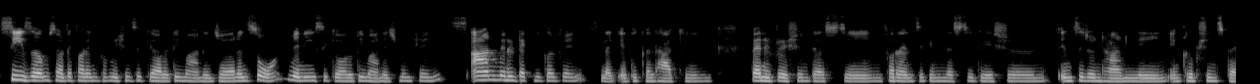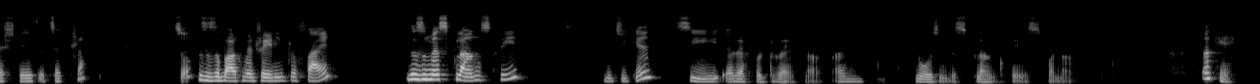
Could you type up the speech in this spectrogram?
CISM, Certified Information Security Manager, and so on. Many security management trainings and many technical trainings like ethical hacking, penetration testing, forensic investigation, incident handling, encryption specialist, etc. So this is about my training profile. This is my Splunk screen, which you can see referred to right now. I'm closing the Splunk page for now. Okay,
